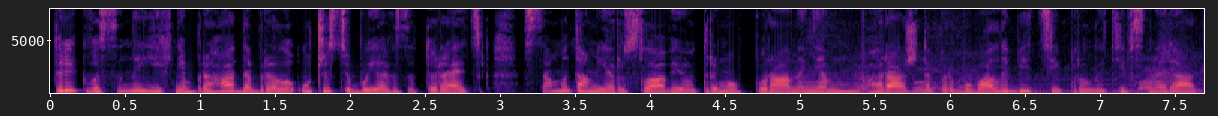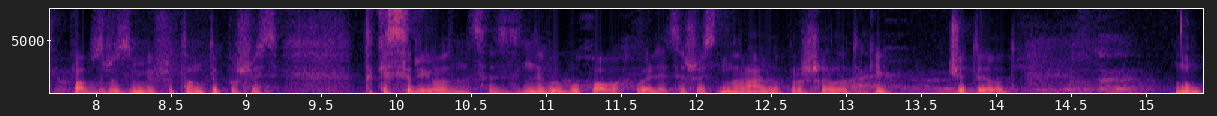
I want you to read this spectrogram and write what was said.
Торік восени їхня бригада брала участь у боях за Турецьк. Саме там Ярослав і отримав поранення. В гараж, де перебували бійці, прилетів снаряд. Пап зрозумів, що там типу щось таке серйозне. Це не вибухова хвиля, це щось ну, прошило. Такі чути, от ну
